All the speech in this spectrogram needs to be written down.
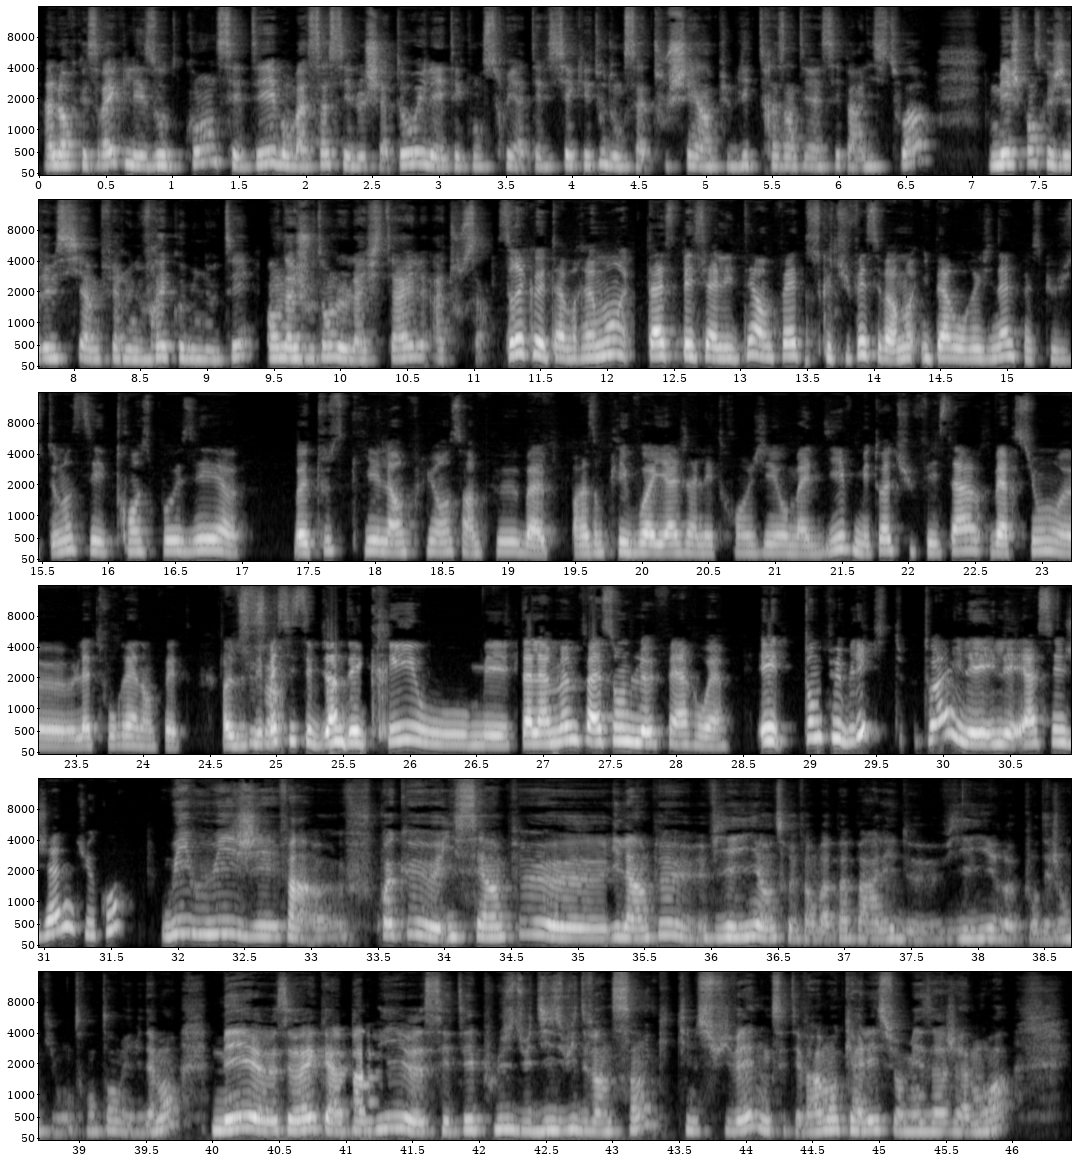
Alors que c'est vrai que les autres comptes c'était bon bah ça c'est le château, il a été construit à tel siècle et tout, donc ça touchait un public très intéressé par l'histoire. Mais je pense que j'ai réussi à me faire une vraie communauté en ajoutant le lifestyle à tout ça. C'est vrai que tu as vraiment ta spécialité en fait. Ce que tu fais c'est vraiment hyper original parce que justement c'est transposer euh, bah, tout ce qui est l'influence un peu, bah, par exemple les voyages à l'étranger aux Maldives, mais toi tu fais ça version euh, la Touraine en fait je sais pas si c'est bien décrit ou, mais t'as la même façon de le faire, ouais. Et ton public, toi, il est, il est assez jeune, du coup? Oui, oui, oui, j'ai, enfin, euh, quoique, il s'est un peu, euh, il a un peu vieilli entre, enfin, on va pas parler de vieillir pour des gens qui ont 30 ans, évidemment, mais euh, c'est vrai qu'à Paris, c'était plus du 18-25 qui me suivait, donc c'était vraiment calé sur mes âges à moi.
